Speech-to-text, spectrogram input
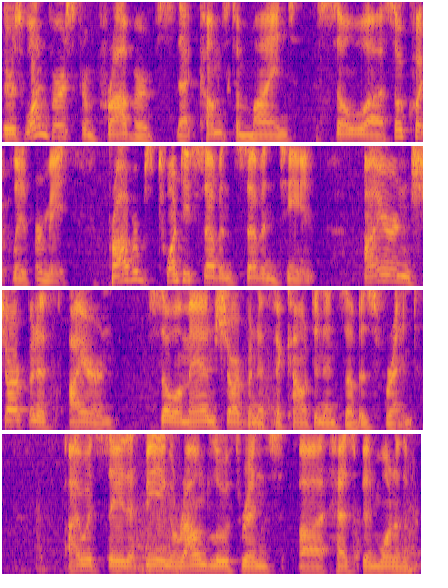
There's one verse from Proverbs that comes to mind so uh, so quickly for me. Proverbs 27:17. Iron sharpeneth iron, so a man sharpeneth the countenance of his friend. I would say that being around Lutherans uh, has been one of the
